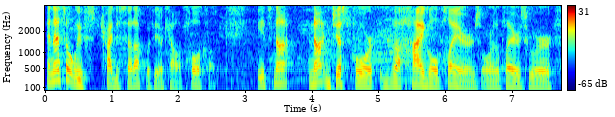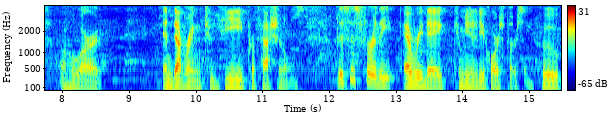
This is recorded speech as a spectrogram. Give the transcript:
And that's what we've tried to set up with the Ocala Polo Club. It's not, not just for the high goal players or the players who are, who are endeavoring to be professionals. This is for the everyday community horse person who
